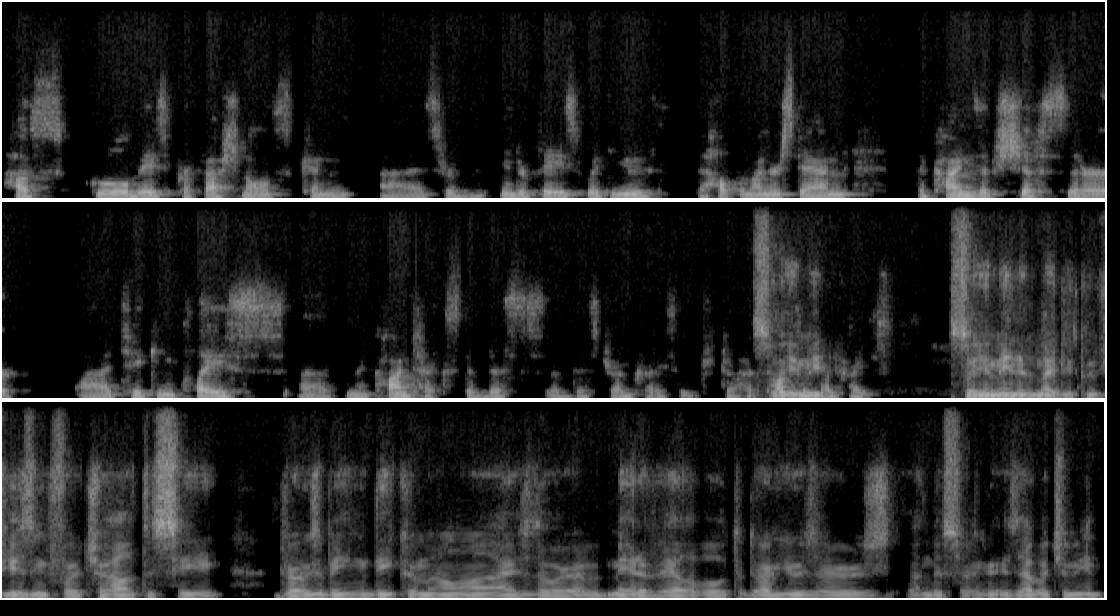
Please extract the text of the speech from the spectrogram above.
how school-based professionals can uh, sort of interface with youth to help them understand the kinds of shifts that are uh, taking place uh, in the context of this of this drug crisis, So you mean- drug crisis. So you mean it might be confusing for a child to see drugs being decriminalized or made available to drug users under certain, is that what you mean?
